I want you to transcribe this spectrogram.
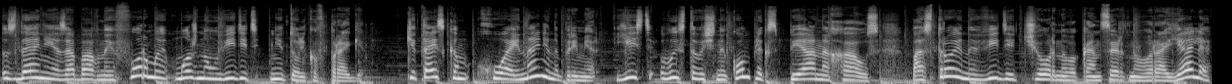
здание забавной формы можно увидеть не только в Праге. В китайском Хуайнане, например, есть выставочный комплекс Piano House, построенный в виде черного концертного рояля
